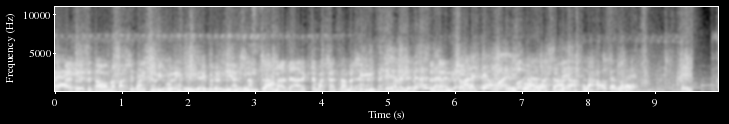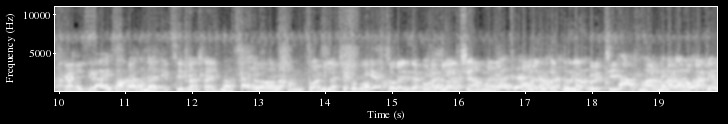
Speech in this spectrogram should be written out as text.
কুম্ভ কাজ হয়েছে তাও আমরা বাসা থেকে চুরি করে এগুলো নিয়ে আসলাম। তো আমাদের আরেকটা বাসা আছে আমরা সেখানে আচ্ছা, দুজন আমরা শুধু কাজ দুজন। করছি। কাজ আর ওরা কাজ, কোনো ওরা কাজই কেউ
